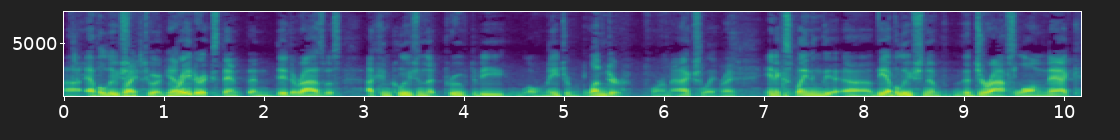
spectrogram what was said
uh, evolution right. to a yeah. greater extent than did Erasmus, a conclusion that proved to be well, a major blunder for him, actually. Right. In explaining the, uh, the evolution of the giraffe's long neck,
